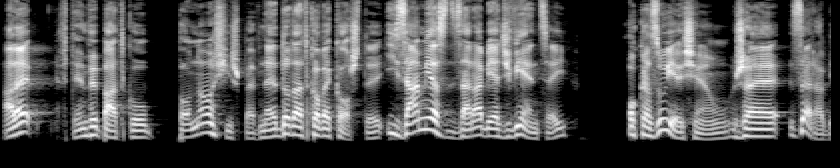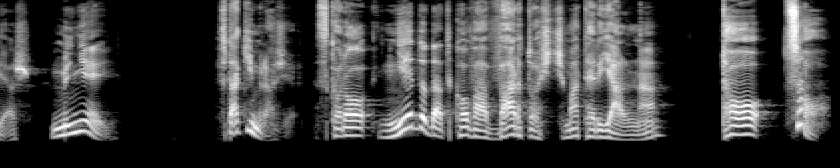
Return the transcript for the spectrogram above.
Ale w tym wypadku ponosisz pewne dodatkowe koszty i zamiast zarabiać więcej, okazuje się, że zarabiasz mniej. W takim razie, skoro nie dodatkowa wartość materialna, to co?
